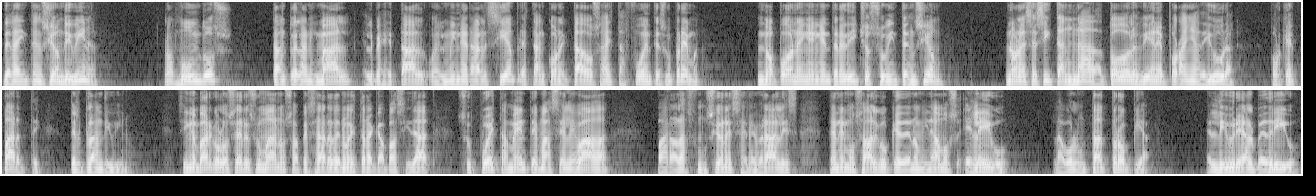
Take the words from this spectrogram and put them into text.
de la intención divina. Los mundos tanto el animal, el vegetal o el mineral siempre están conectados a esta fuente suprema. No ponen en entredicho su intención. No necesitan nada, todo les viene por añadidura, porque es parte del plan divino. Sin embargo, los seres humanos, a pesar de nuestra capacidad supuestamente más elevada para las funciones cerebrales, tenemos algo que denominamos el ego, la voluntad propia, el libre albedrío,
